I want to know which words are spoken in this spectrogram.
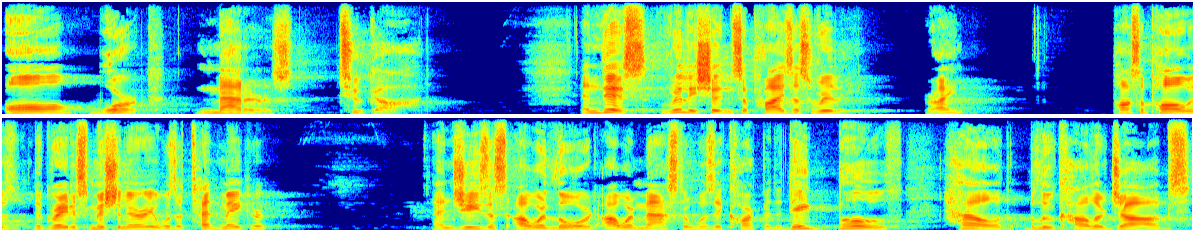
all work matters to God. And this really shouldn't surprise us, really, right? Apostle Paul was the greatest missionary, was a tent maker. And Jesus, our Lord, our Master, was a carpenter. They both held blue collar jobs.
